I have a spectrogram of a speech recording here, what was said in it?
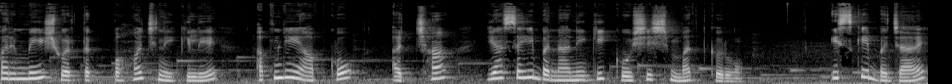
परमेश्वर तक पहुँचने के लिए अपने आप को अच्छा या सही बनाने की कोशिश मत करो। इसके बजाय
